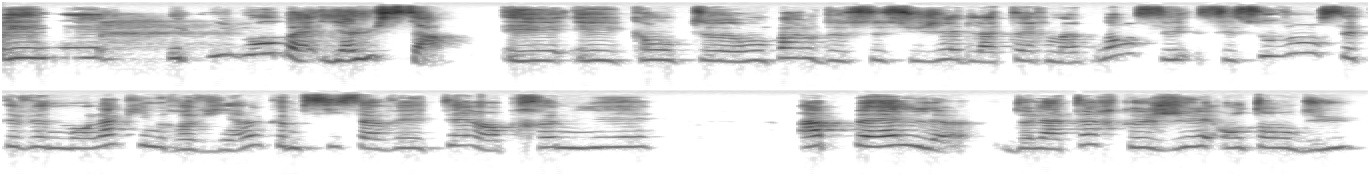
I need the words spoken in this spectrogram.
et, puis bon, bah, il y a eu ça. Et, et, quand euh, on parle de ce sujet de la Terre maintenant, c'est souvent cet événement-là qui me revient, comme si ça avait été un premier appel de la Terre que j'ai entendu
